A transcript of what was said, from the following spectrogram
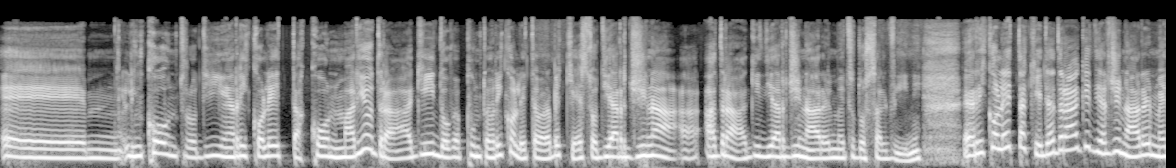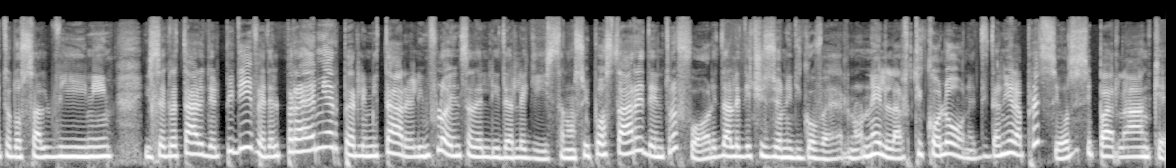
ehm, l'incontro di Enrico Letta con Mario Draghi, dove appunto Enrico Letta avrebbe chiesto di arginare, a Draghi di arginare il metodo Salvini. Enrico Letta chiede a Draghi di arginare il metodo Salvini. Il segretario del PD vede il Premier per limitare l'influenza del leader leghista. Non si può stare dentro e fuori dalle decisioni di governo. Nell'articolone di Daniela Preziosi si parla anche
